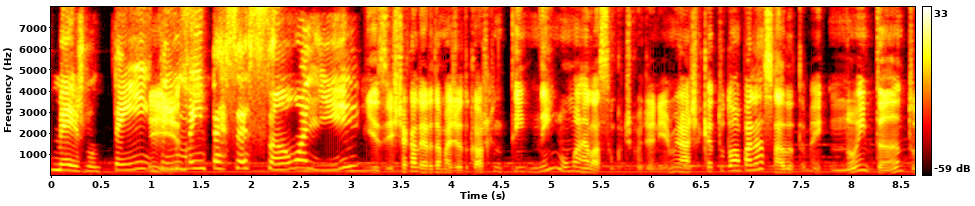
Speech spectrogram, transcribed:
Mesmo. Tem, tem Isso. uma interseção ali. E existe a galera da magia do caos que não tem nenhuma relação com o discordianismo e acha que é tudo uma palhaçada também. No entanto,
